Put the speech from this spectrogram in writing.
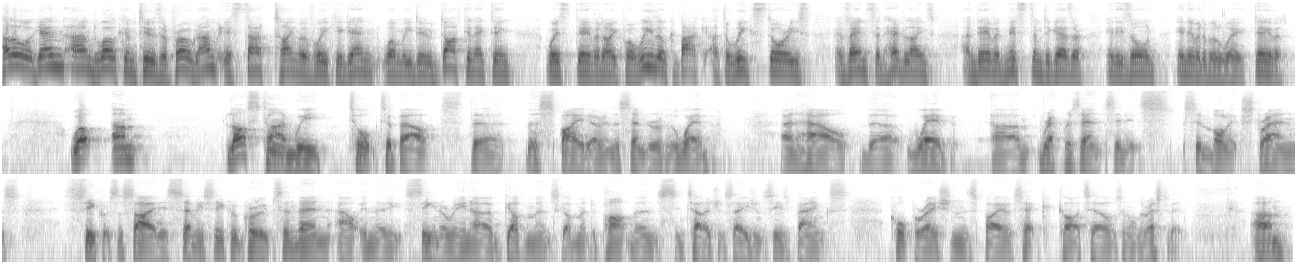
Hello again and welcome to the programme. It's that time of week again when we do Dot Connecting with David Icke, where we look back at the week's stories, events and headlines and David knits them together in his own inimitable way. David. Well, um, last time we talked about the, the spider in the center of the web and how the web um, represents in its symbolic strands secret societies, semi-secret groups, and then out in the seen arena, governments, government departments, intelligence agencies, banks, corporations, biotech cartels, and all the rest of it. Um,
